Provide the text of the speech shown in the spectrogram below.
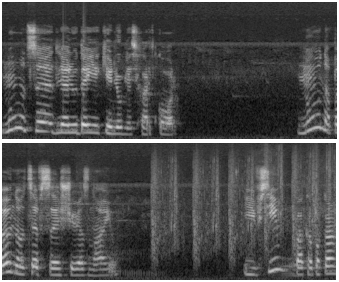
Ну, це для людей, які люблять хардкор. Ну, напевно, це все, що я знаю. І всім пока-пока.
